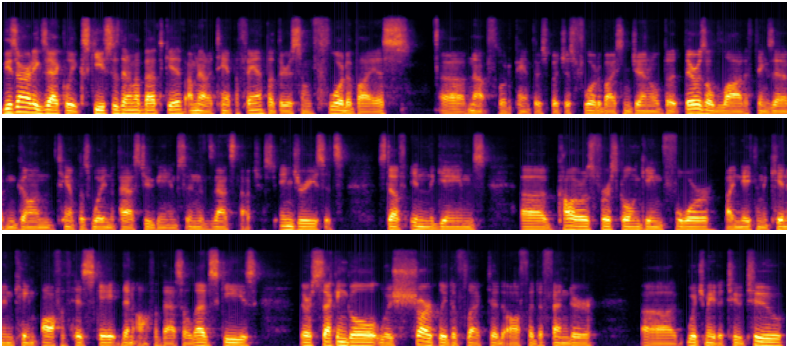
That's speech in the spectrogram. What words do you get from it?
these aren't exactly excuses that I'm about to give. I'm not a Tampa fan, but there is some Florida bias. Uh, not Florida Panthers, but just Florida bias in general. But there was a lot of things that haven't gone Tampa's way in the past two games, and that's not just injuries; it's stuff in the games. Uh, Colorado's first goal in Game Four by Nathan MacKinnon came off of his skate, then off of Vasilevskiy's. Their second goal was sharply deflected off a defender, uh, which made a two-two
